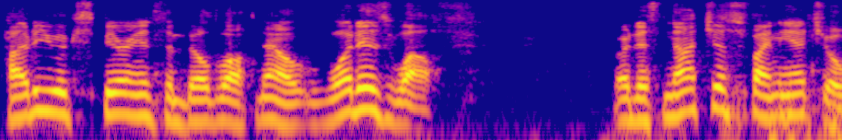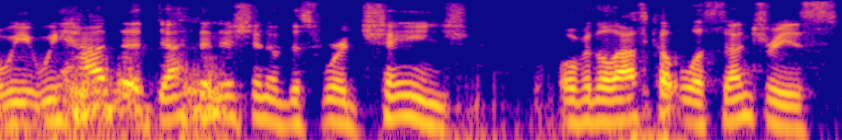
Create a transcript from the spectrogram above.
How do you experience and build wealth? Now, what is wealth? But it's not just financial. We, we had the definition of this word change over the last couple of centuries.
